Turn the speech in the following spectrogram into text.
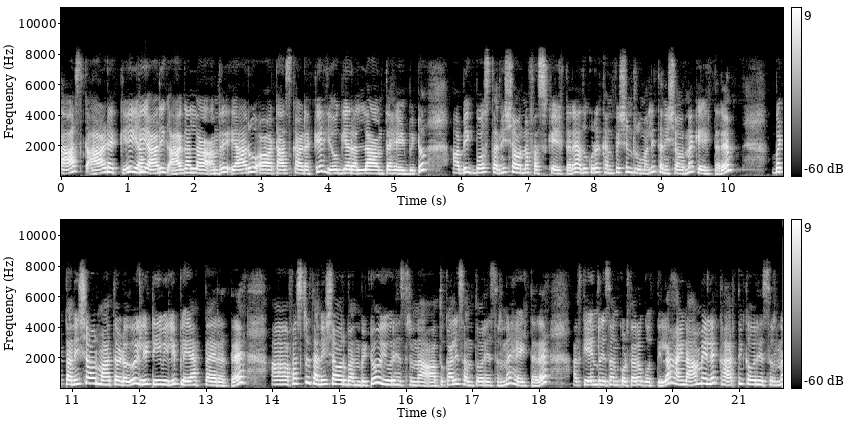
ಟಾಸ್ಕ್ ಆಡೋಕ್ಕೆ ಯಾರಿಗೆ ಆಗಲ್ಲ ಅಂದರೆ, ಯಾರು ಆ ಟಾಸ್ಕ್ ಆಡೋಕ್ಕೆ ಯೋಗ್ಯರಲ್ಲ ಅಂತ ಹೇಳಿಬಿಟ್ಟು, ಆ ಬಿಗ್ ಬಾಸ್ ತನಿಷಾ ಅವ್ರನ್ನ ಫಸ್ಟ್ ಕೇಳ್ತಾರೆ. ಅದು ಕೂಡ ಕನ್ಫೆಷನ್ ರೂಮಲ್ಲಿ ತನಿಷಾ ಅವ್ರನ್ನ ಕೇಳ್ತಾರೆ. ಬಟ್ ತನಿಷಾ ಅವ್ರು ಮಾತಾಡೋದು ಇಲ್ಲಿ ಟಿ ವಿಲಿ ಪ್ಲೇ ಆಗ್ತಾ ಇರುತ್ತೆ. ಫಸ್ಟ್ ತನಿಷಾ ಅವ್ರು ಬಂದ್ಬಿಟ್ಟು ಇವ್ರ ಹೆಸರನ್ನ, ತುಕಾಲಿ ಸಂತೋರ್ ಹೆಸರನ್ನ ಹೇಳ್ತಾರೆ. ಅದಕ್ಕೆ ಏನು ರೀಸನ್ ಕೊಡ್ತಾರೋ ಗೊತ್ತಿಲ್ಲ. ಆ್ಯಂಡ್ ಆಮೇಲೆ ಕಾರ್ತಿಕ್ ಅವ್ರ ಹೆಸರನ್ನ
